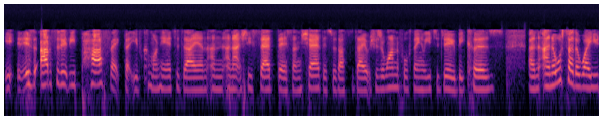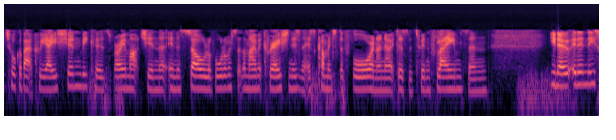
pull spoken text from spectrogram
it is absolutely perfect that you've come on here today and, and, and actually said this and shared this with us today, which is a wonderful thing of you to do because and and also the way you talk about creation because very much in the in the soul of all of us at the moment creation isn't it? It's coming to the fore and I know it does the twin flames and you know and in these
